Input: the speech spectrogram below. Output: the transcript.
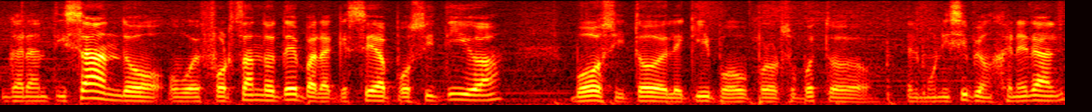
garantizando o esforzándote para que sea positiva, vos y todo el equipo, por supuesto el municipio en general,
